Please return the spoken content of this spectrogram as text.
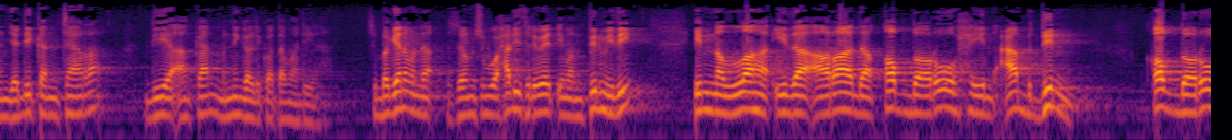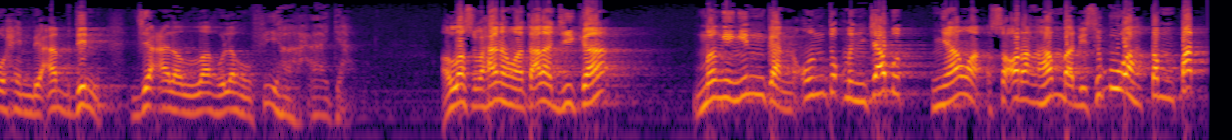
menjadikan cara dia akan meninggal di kota Madinah. Sebagaimana dalam sebuah hadis riwayat Imam Tirmidzi, "Inna Allah idza arada qabda ruhin 'abdin qabda ruhin bi 'abdin ja'ala Allahu lahu fiha haja." Allah Subhanahu wa taala jika menginginkan untuk mencabut nyawa seorang hamba di sebuah tempat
